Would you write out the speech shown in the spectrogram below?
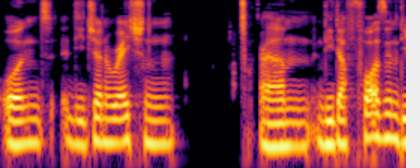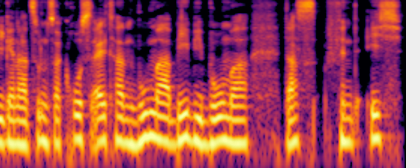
und die Generation ähm, die davor sind, die Generation unserer Großeltern, Boomer, Babyboomer, das finde ich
